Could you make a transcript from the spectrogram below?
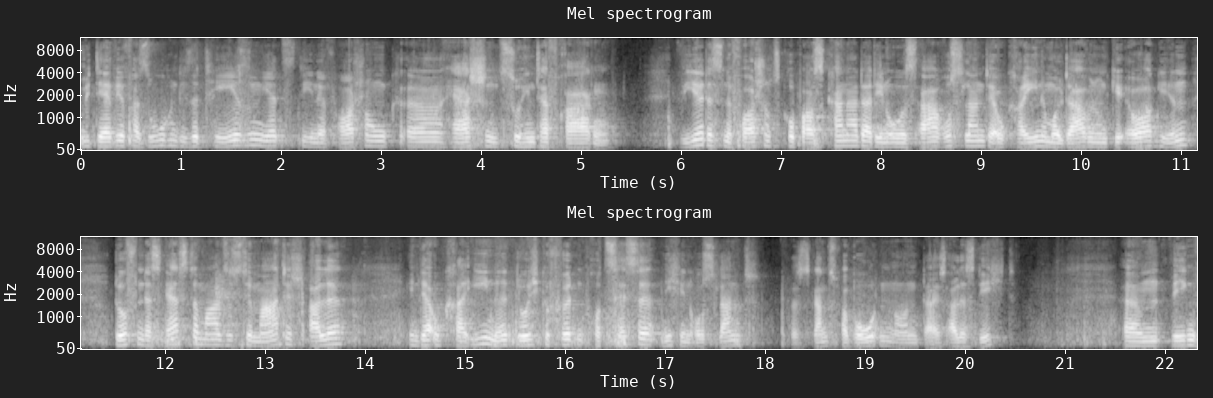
mit der wir versuchen, diese Thesen jetzt, die in der Forschung äh, herrschen, zu hinterfragen? Wir, das ist eine Forschungsgruppe aus Kanada, den USA, Russland, der Ukraine, Moldawien und Georgien, dürfen das erste Mal systematisch alle in der Ukraine durchgeführten Prozesse, nicht in Russland, das ist ganz verboten und da ist alles dicht, wegen,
